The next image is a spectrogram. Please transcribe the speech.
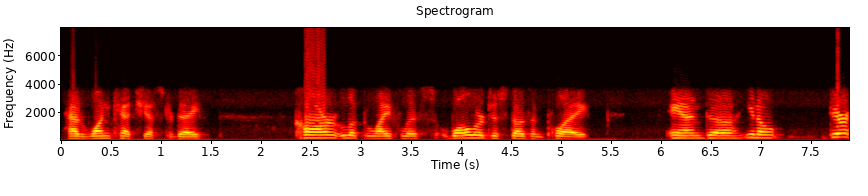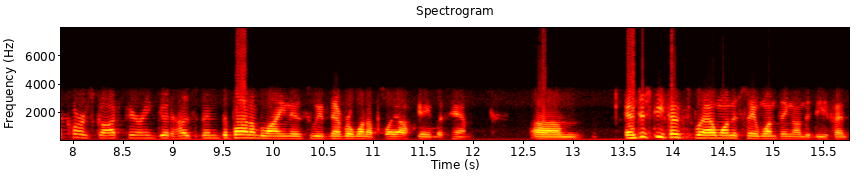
had one catch yesterday. Carr looked lifeless. Waller just doesn't play. And, uh, you know, Derek Carr's God fearing, good husband. The bottom line is we've never won a playoff game with him. Um, and just defensively, I want to say one thing on the defense.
